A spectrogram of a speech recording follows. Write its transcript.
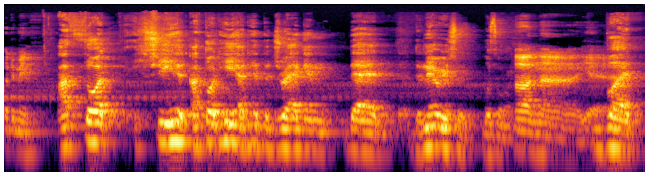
What do you mean? I thought she, hit, I thought he had hit the dragon that Daenerys was on. Oh no, no, no yeah. But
